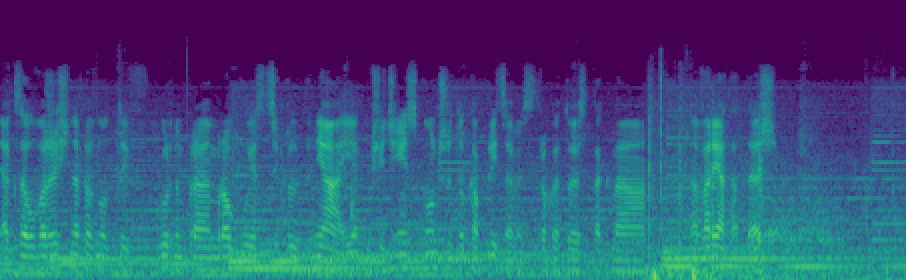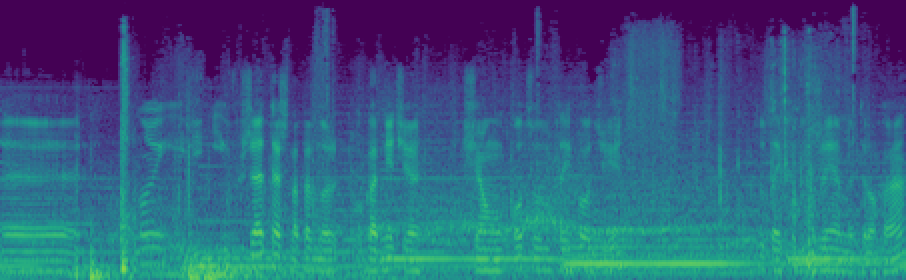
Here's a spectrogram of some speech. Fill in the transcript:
jak zauważyliście na pewno tutaj w górnym prawym rogu jest cykl dnia i jak mu się dzień skończy, to kaplica, więc trochę to jest tak na, na wariata też. Eee, no i, grze też na pewno ogarniecie się o co tutaj chodzi. Tutaj podgrzejemy trochę.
